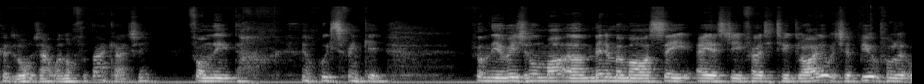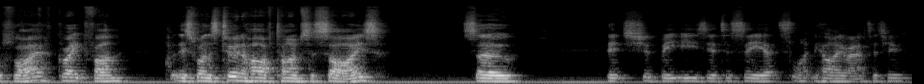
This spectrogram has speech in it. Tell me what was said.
could launch that one off the back actually from the always thinking from the original uh, minimum RC ASG 32 glider which is a beautiful little flyer great fun but this one's two and a half times the size so it should be easier to see at slightly higher altitude.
